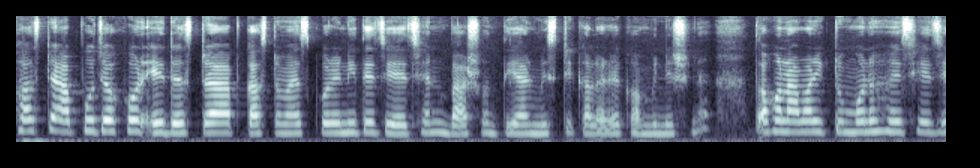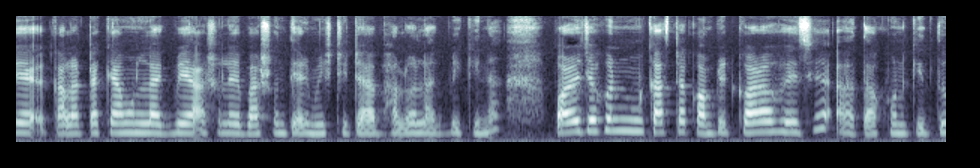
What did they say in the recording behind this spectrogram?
ফার্স্টে আপু যখন এই ড্রেসটা কাস্টমাইজ করে নিতে চেয়েছেন বাসন্তী আর মিষ্টি কালারের কম্বিনেশনে তখন আমার একটু মনে হয়েছে যে কালারটা কেমন লাগবে, আসলে বাসন্তী আর মিষ্টিটা ভালো লাগবে কিনা। পরে যখন কাজটা কমপ্লিট করা হয়েছে তখন কিন্তু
